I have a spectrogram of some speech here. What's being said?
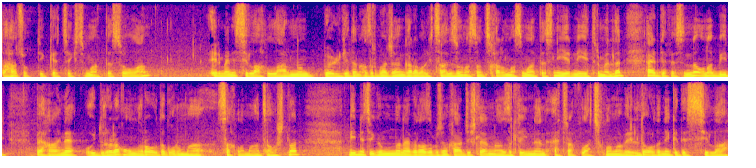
daha çox diqqət çəkici maddəsi olan erməni silahlılarının bölgədən Azərbaycan Qarabağ iqtisadi zonasından çıxarılması maddəsini yerinə yetirmədilər. Hər dəfəsində ona bir bəhanə uyduraraq onları orada qorumağa, saxlamağa çalışdılar. Bir neçə gün bundan əvvəl Azərbaycan Xarici İşlər Nazirliyindən ətraflı açıqlama verildi. Orada nə qədər silah,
